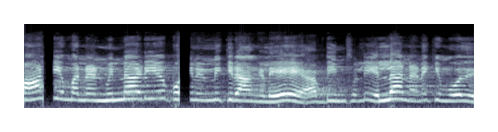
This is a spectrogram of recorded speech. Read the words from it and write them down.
பாண்டிய மன்னன் முன்னாடியே போய் நின்னுக்கிறாங்களே அப்படின்னு சொல்லி எல்லாம் நினைக்கும் போது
